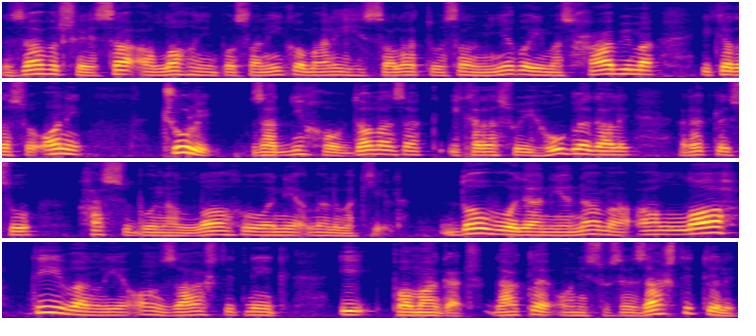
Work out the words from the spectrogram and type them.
završe sa Allahovim poslanikom alihi salatu wasalam i njegovim ashabima i kada su oni čuli za njihov dolazak i kada su ih ugledali, rekli su hasbunallahu wa ni'mal vakil. Dovoljan je nama Allah, divan li je on zaštitnik i pomagač. Dakle, oni su se zaštitili,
